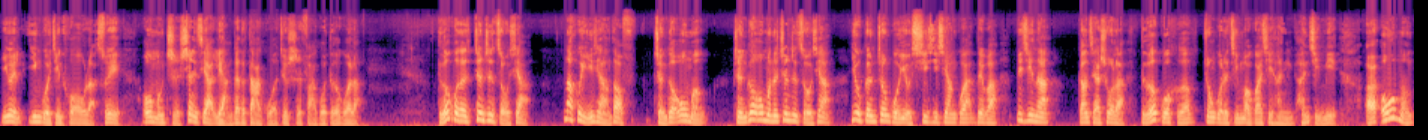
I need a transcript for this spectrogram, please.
因为英国已经脱欧了，所以。欧盟只剩下两个的大国，就是法国、德国了。德国的政治走向，那会影响到整个欧盟。整个欧盟的政治走向又跟中国有息息相关，对吧？毕竟呢，刚才说了，德国和中国的经贸关系很很紧密，而欧盟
